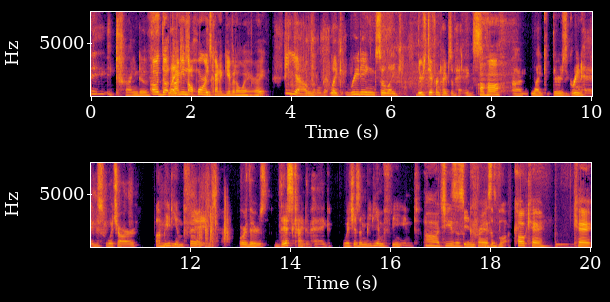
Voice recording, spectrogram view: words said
Eh, Kind of. Oh, the, I mean the horns like- kind of give it away, right? Yeah, a little bit. Like reading, so like there's different types of hags. Uh huh. Um, like there's green hags, which are a medium fey, or there's this kind of hag, which is a medium fiend Oh Jesus in Christ. the book. Okay. Okay.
